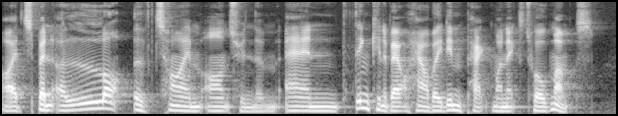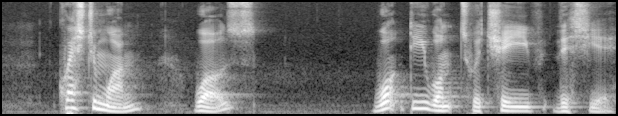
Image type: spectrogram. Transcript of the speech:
I'd spent a lot of time answering them and thinking about how they'd impact my next 12 months. Question one was what do you want to achieve this year?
